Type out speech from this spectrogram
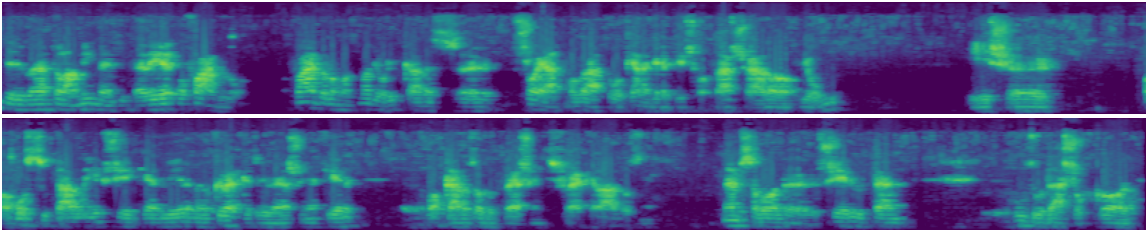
idővel talán mindenkit elér, a fájdalom. A fájdalom az nagyon ritkán lesz saját magától kenegetés hatására jobb, és a hosszú távú épség kedvére, mert a következő versenyekért akár az adott versenyt is fel kell áldozni. Nem szabad sérülten, húzódásokkal,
